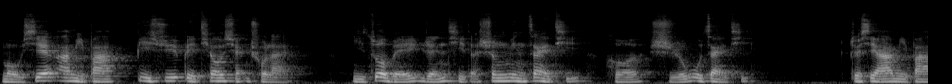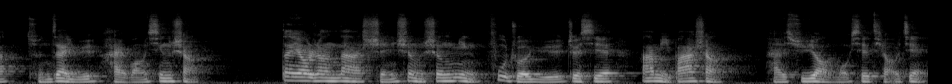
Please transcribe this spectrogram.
某些阿米巴必须被挑选出来，以作为人体的生命载体和食物载体。这些阿米巴存在于海王星上，但要让那神圣生命附着于这些阿米巴上，还需要某些条件。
